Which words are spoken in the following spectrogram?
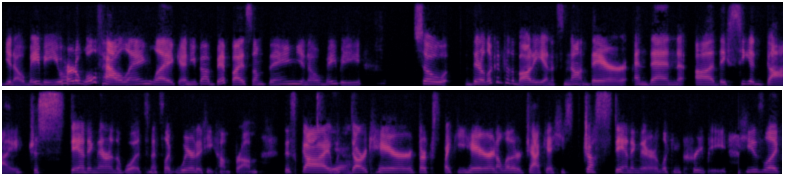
you know, maybe you heard a wolf howling, like, and you got bit by something, you know, maybe. So they're looking for the body and it's not there. And then uh, they see a guy just standing there in the woods. And it's like, where did he come from? This guy yeah. with dark hair, dark spiky hair, and a leather jacket. He's just standing there looking creepy. He's like,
